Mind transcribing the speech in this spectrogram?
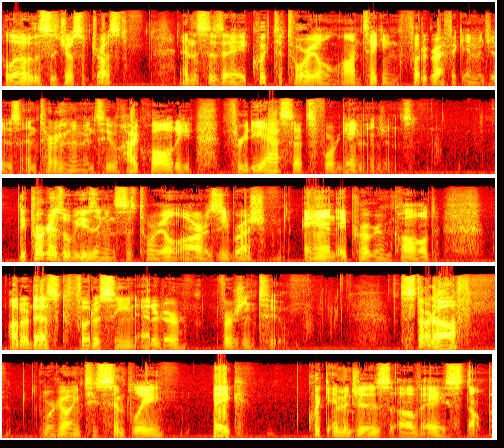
Hello, this is Joseph Drust, and this is a quick tutorial on taking photographic images and turning them into high-quality 3D assets for game engines. The programs we'll be using in this tutorial are ZBrush and a program called Autodesk Photoscene Editor version 2. To start off, we're going to simply take quick images of a stump.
